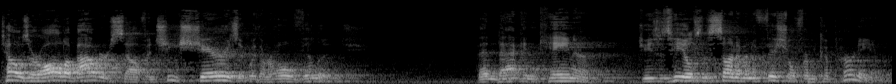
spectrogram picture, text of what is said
tells her all about herself, and she shares it with her whole village. Then back in Cana, Jesus heals the son of an official from Capernaum.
